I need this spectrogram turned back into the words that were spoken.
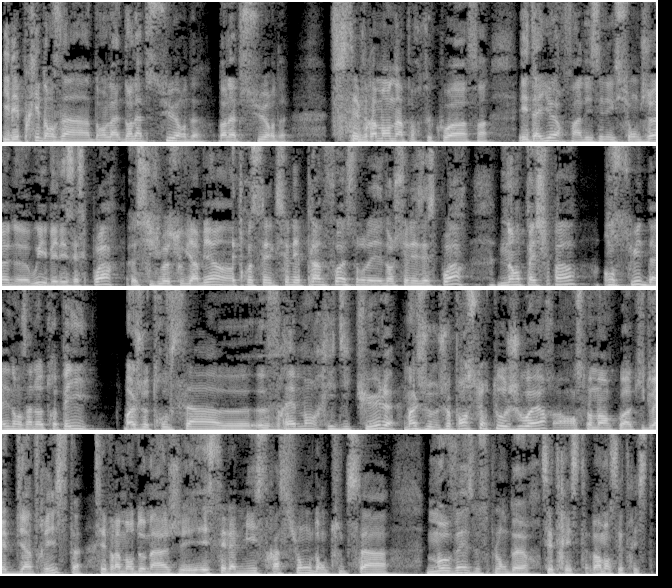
il est pris dans un dans la l'absurde, dans l'absurde. C'est vraiment n'importe quoi. Enfin, et d'ailleurs, enfin, les élections de jeunes, euh, oui, mais les espoirs, euh, si je me souviens bien, hein, être sélectionné plein de fois sur les dans, chez les espoirs n'empêche pas ensuite d'aller dans un autre pays. Moi, je trouve ça euh, vraiment ridicule. Moi, je, je, pense surtout aux joueurs en ce moment, quoi, qui doit être bien triste. C'est vraiment dommage, et, c'est l'administration dans toute sa mauvaise splendeur. C'est triste, vraiment, c'est triste.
